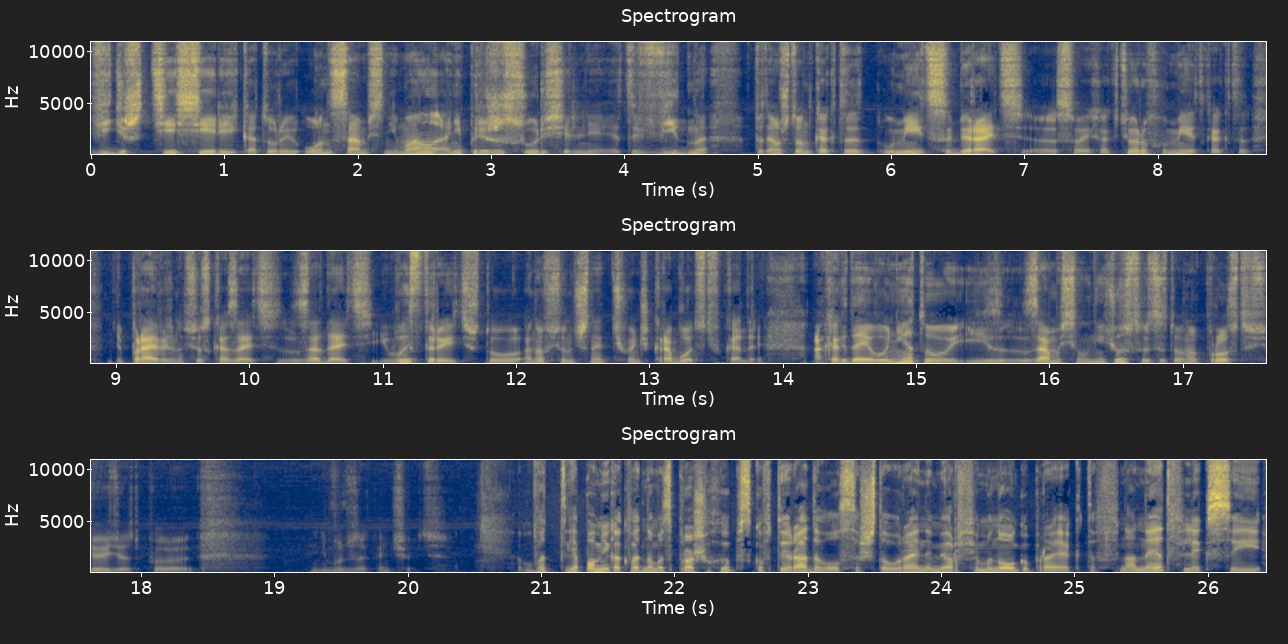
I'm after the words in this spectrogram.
видишь те серии, которые он сам снимал, они при режиссуре сильнее. Это видно, потому что он как-то умеет собирать э, своих актеров, умеет как-то правильно все сказать, задать и выстроить, что оно все начинает тихонечко работать в кадре. А когда его нету и замысел не чувствуется, то оно просто все идет. Не буду заканчивать. Вот я помню, как в одном из прошлых выпусков ты радовался, что у Райна Мерфи много проектов на Netflix, и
